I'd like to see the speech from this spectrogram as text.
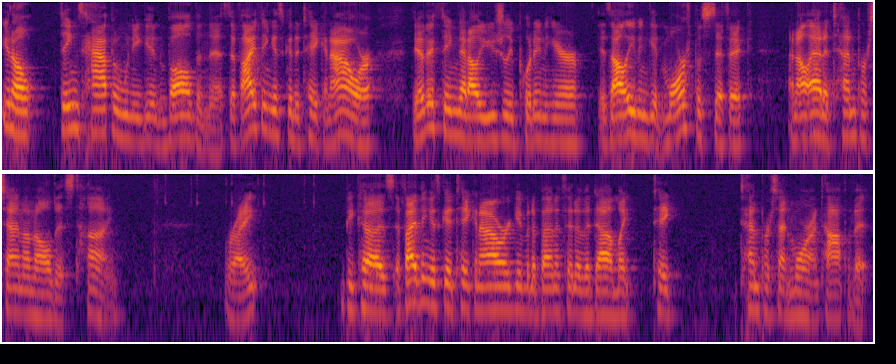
you know, things happen when you get involved in this. If I think it's going to take an hour, the other thing that I'll usually put in here is I'll even get more specific and I'll add a 10% on all this time, right? Because if I think it's going to take an hour, give it a benefit of a doubt, might take 10% more on top of it.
